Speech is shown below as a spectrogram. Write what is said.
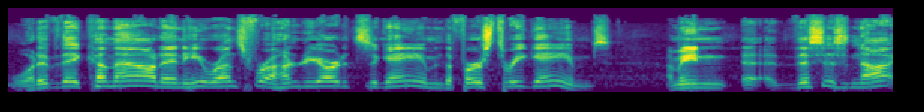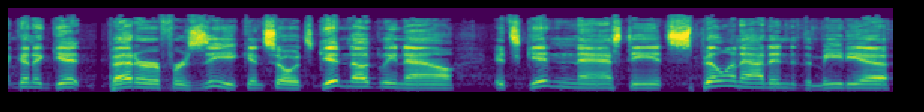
what if they come out and he runs for 100 yards a game in the first 3 games? I mean, uh, this is not going to get better for Zeke, and so it's getting ugly now. It's getting nasty. It's spilling out into the media.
